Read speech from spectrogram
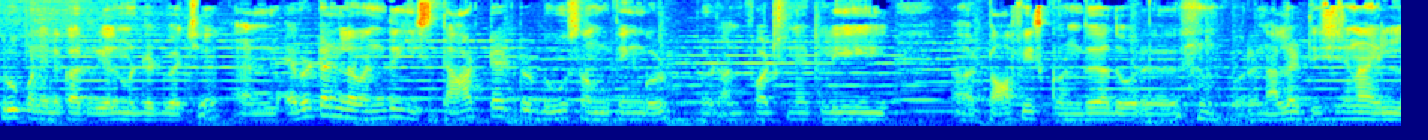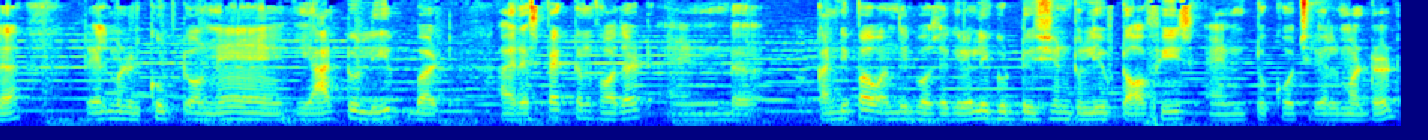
ப்ரூவ் பண்ணியிருக்கார் ரியல் மெட்ரிட் வச்சு. அண்ட் எவர்டனில் வந்து he started to do something good but unfortunately டாஃபீஸ்க்கு வந்து அது ஒரு ஒரு நல்ல டிசிஷனாக இல்லை. ரியல் மட்ரிட் கூப்பிட்டோடனே had to leave but I respect for that and கண்டிப்பாக வந்து it was a really good decision to leave டாஃபீஸ் and to coach Real Madrid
